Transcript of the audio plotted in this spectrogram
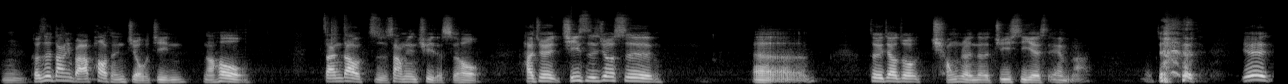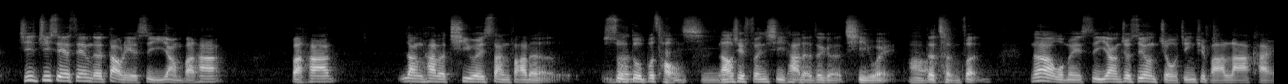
嗯。可是当你把它泡成酒精，然后沾到纸上面去的时候，它就其实就是呃。这个叫做穷人的 GCSM 啊，就 因为其实 GCSM 的道理也是一样，把它把它让它的气味散发的速度不同，然后去分析它的这个气味的成分。那我们也是一样，就是用酒精去把它拉开，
